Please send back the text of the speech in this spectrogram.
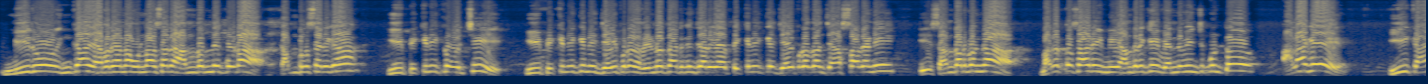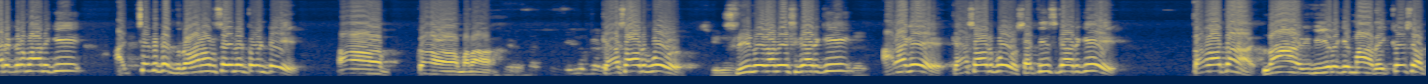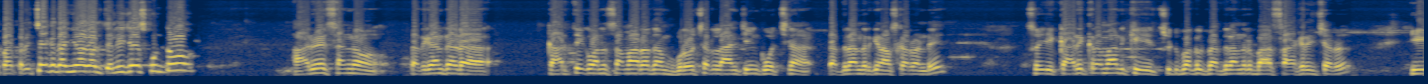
మీరు ఇంకా ఎవరైనా ఉన్నా సరే అందరినీ కూడా కంపల్సరిగా ఈ పిక్నిక్ వచ్చి ఈ పిక్నిక్ని జయప్రదం రెండో తారీఖున జరిగే పిక్నిక్ జయప్రదం చేస్తారని ఈ సందర్భంగా మరొకసారి మీ అందరికీ విన్నవించుకుంటూ అలాగే ఈ కార్యక్రమానికి అత్యధిక డోనర్స్ అయినటువంటి ఆ మన కేసారపు శ్రీను రమేష్ గారికి అలాగే కేసారపు సతీష్ గారికి. తర్వాత నా వీళ్ళకి మా రిక్వెస్ట్ ప్ర- ప్రత్యేక ధన్యవాదాలు తెలియజేసుకుంటూ ఆర్వే సంఘం పెదగంటాడ కార్తీక వన సమారాధన బ్రోచర్ లాంచింగ్కి వచ్చిన పెద్దలందరికీ నమస్కారం అండి. సో ఈ కార్యక్రమానికి చుట్టుపక్కల పెద్దలందరూ బాగా సహకరించారు. ఈ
